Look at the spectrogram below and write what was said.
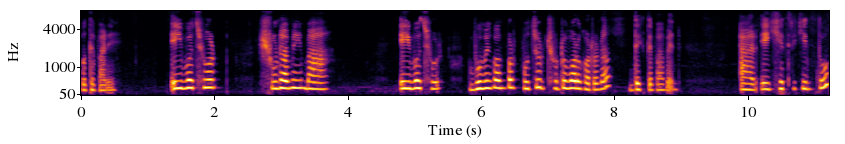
হতে পারে। এই বছর সুনামি বা এই বছর ভূমিকম্পর প্রচুর ছোট বড় ঘটনা দেখতে পাবেন। আর এই ক্ষেত্রে কিন্তু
